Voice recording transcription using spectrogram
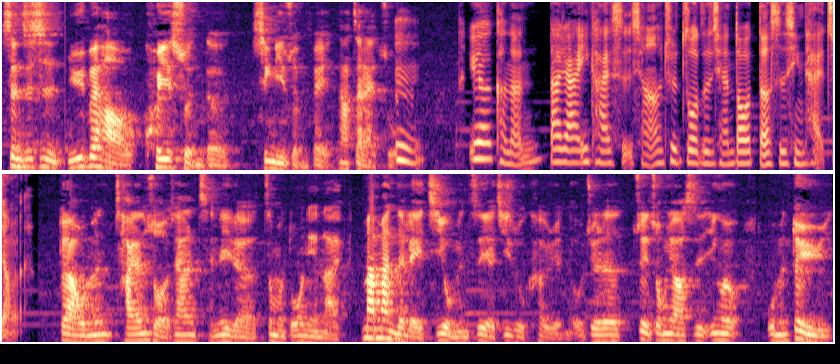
甚至是你预备好亏损的心理准备，那再来做。嗯，因为可能大家一开始想要去做之前，都得失心太重了。对啊，我们茶研所现在成立了这么多年来，慢慢的累积我们自己的基础客源。我觉得最重要是因为。我们对于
